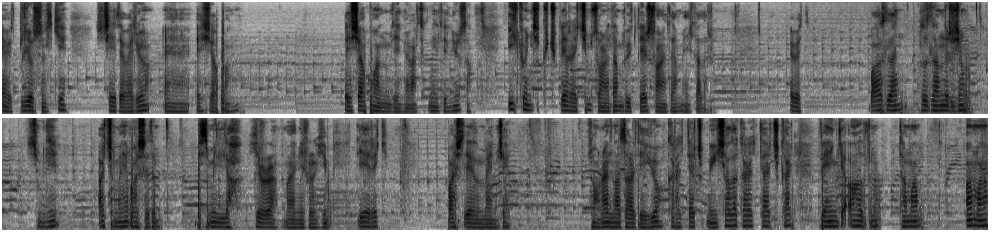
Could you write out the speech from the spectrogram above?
Evet biliyorsunuz ki şey de veriyor. Ee, eşya puanı. Eşya puanı mı deniyor artık ne deniyorsa. İlk önce küçükleri açayım sonradan büyükleri sonradan melikalar. Evet. Bazen hızlandıracağım. Şimdi açmaya başladım. Bismillahirrahmanirrahim diyerek başlayalım bence. Sonra nazar değiyor. Karakter çıkmıyor. İnşallah karakter çıkar. Feng'i aldım. Tamam. Ama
